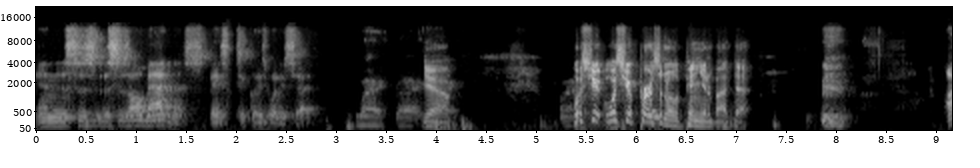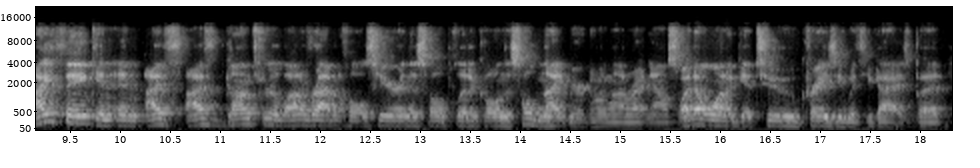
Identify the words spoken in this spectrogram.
and this is this is all madness, basically, is what he said. Right. Right. Yeah. Right. Right. What's your What's your personal opinion about that? I think, and, and I've I've gone through a lot of rabbit holes here in this whole political and this whole nightmare going on right now. So I don't want to get too crazy with you guys, but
